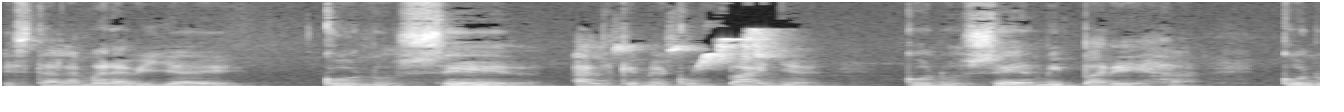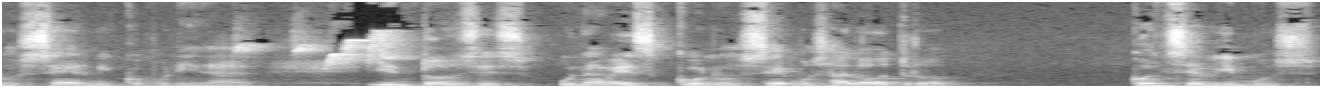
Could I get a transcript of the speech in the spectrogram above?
está la maravilla de conocer al que me acompaña, conocer mi pareja, conocer mi comunidad. Y entonces, una vez conocemos al otro, concebimos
